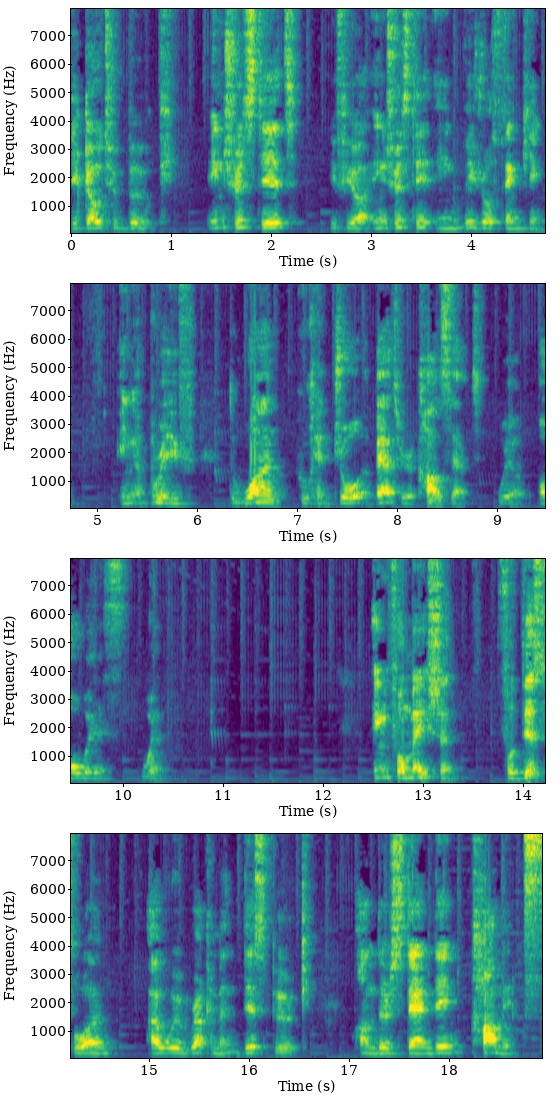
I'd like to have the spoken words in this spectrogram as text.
the go-to book. Interested? If you are interested in visual thinking, in a brief, the one who can draw a better concept will always win. Information. For this one, I will recommend this book, Understanding Comics.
